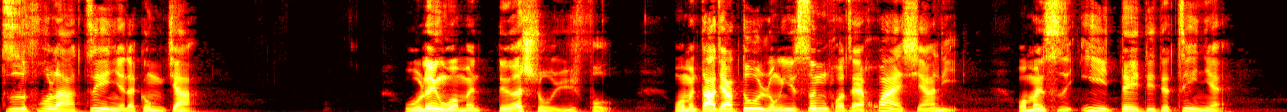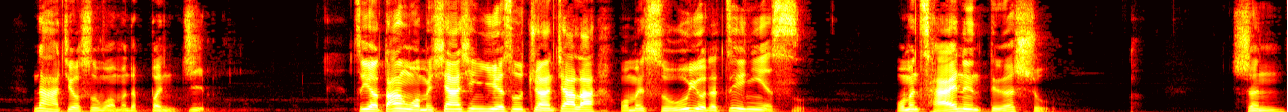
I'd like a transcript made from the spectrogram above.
支付了罪孽的工价。无论我们得赎与否，我们大家都容易生活在幻想里，我们是一堆堆的罪孽，那就是我们的本质。只要当我们相信耶稣转嫁了我们所有的罪孽时，我们才能得赎。神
